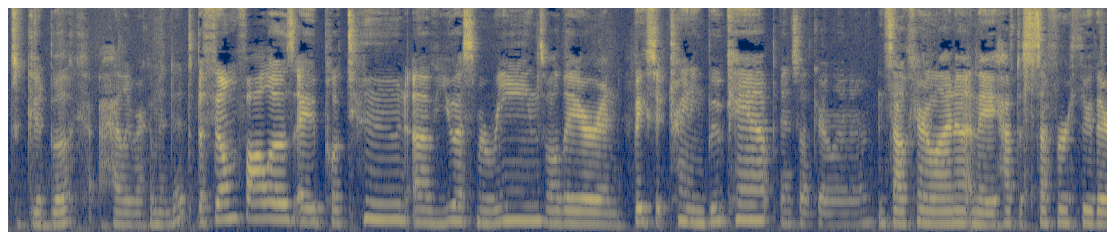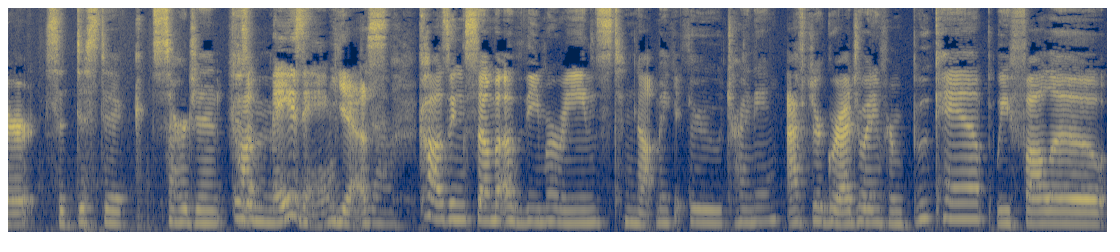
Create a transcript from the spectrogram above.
It's a good book. I highly recommend it. The film follows a platoon of U.S. Marines while they are in basic training boot camp in south carolina in South Carolina, and they have to suffer through their sadistic sergeant. it was amazing Yes. Yeah. Causing some of the Marines to not make it through training. After graduating from boot camp, we follow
